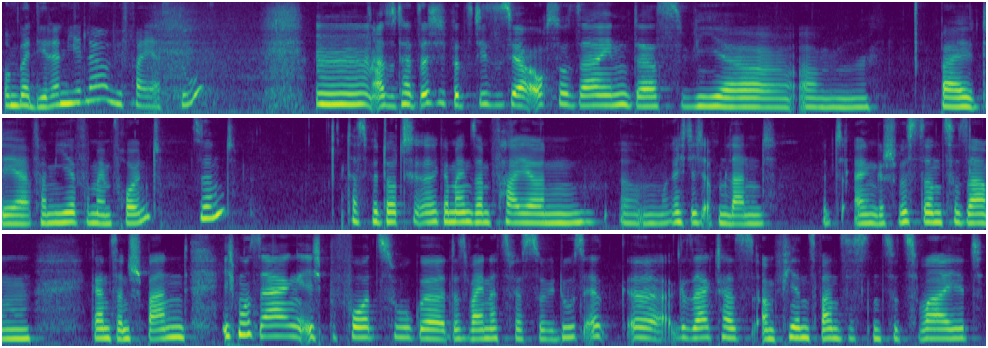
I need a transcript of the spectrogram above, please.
und bei dir, Daniela, wie feierst du? Mm, also tatsächlich wird es dieses Jahr auch so sein, dass wir ähm, bei der Familie von meinem Freund sind. Dass wir dort äh, gemeinsam feiern, ähm, richtig auf dem Land mit allen Geschwistern zusammen, ganz entspannt. Ich muss sagen, ich bevorzuge das Weihnachtsfest, so wie du es äh, gesagt hast, am 24. zu zweit,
